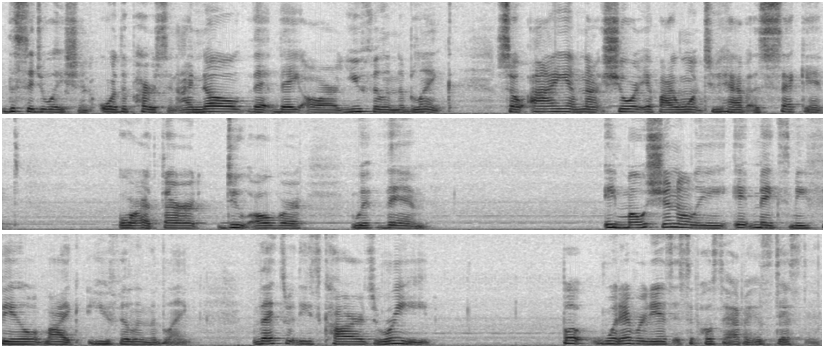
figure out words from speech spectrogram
the situation or the person. I know that they are you fill in the blank. So I am not sure if I want to have a second or a third do over with them. Emotionally, it makes me feel like you fill in the blank. That's what these cards read. But whatever it is, it's supposed to happen. It's destined.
